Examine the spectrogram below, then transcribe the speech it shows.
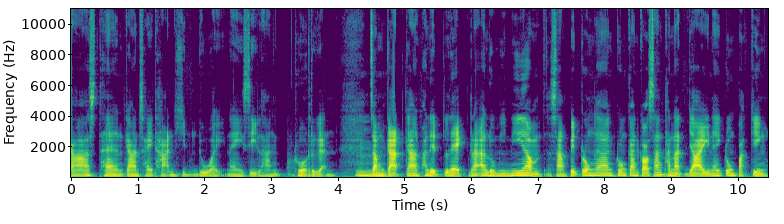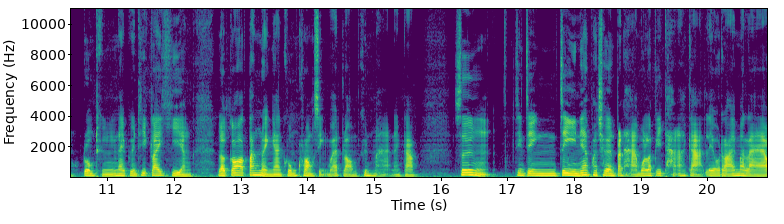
ก๊าซแทนการใช้ถ่านหินด้วยใน 4 ล้านครัวเรือนจำกัดการผลิตเหล็กและอลูมิเนียม สั่งปิดโรงงานโครงการก่อสร้างขนาดใหญ่ในกรุงปักกิ่ง รวมถึงในพื้นที่ใกล้เคียง แล้วก็ตั้งหน่วยงานคุ้มครองสิ่งแวดล้อมขึ้นมานะครับ ซึ่ง จริงๆ จีนเนี่ยเผชิญปัญหามลพิษทางอากาศเลวร้ายมาแล้ว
